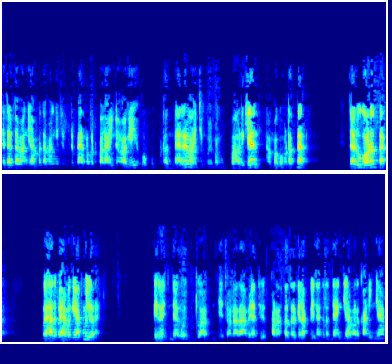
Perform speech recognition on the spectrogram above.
එතෙන් Tamanගේ අම්මා Taman ඉදිරිපිට මැරෙනකොට බලා ඉන්නා වගේ කොහොමදත් මැරෙනවා. ඉතින් ඔය මම උපමාවට කියන්නේ. අම්මා කොහොමදත් මැරෙනවා. දරුවෝ කොහොමදත් මැරෙනවා. ඔය හදපු හැම ගියක්ම ඉවරයි. එනයි දැන් ඔය බුදුහා ජේතවනාරාමයේ ඇති 54 කලක් වේදන් කළා. දැන් ගියාම කණින් යාම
